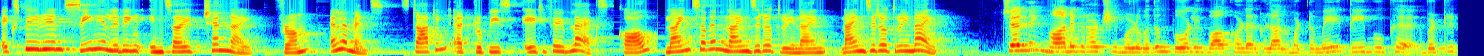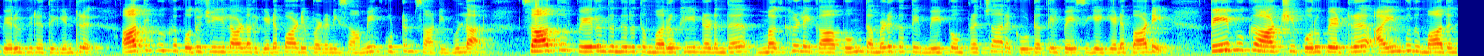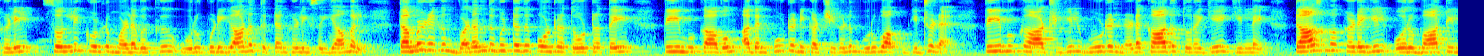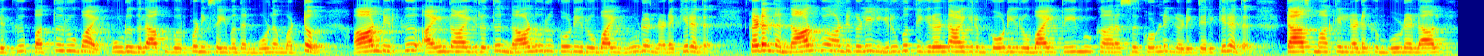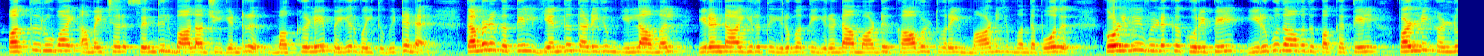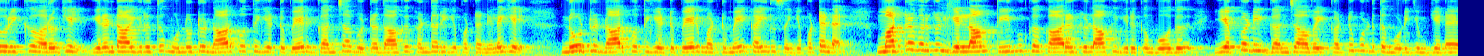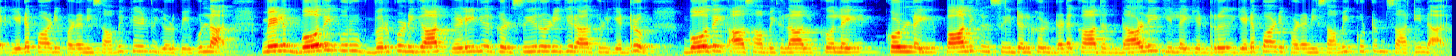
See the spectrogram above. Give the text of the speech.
Experience senior living inside Chennai from Elements starting at rupees 85 lakhs. Call 979039 9039. Chennai மாநகராட்சி முழுவதும் போலி வாக்காளர்களால் மட்டுமே திமுக வெற்றி பெறுகிறது என்று அதிமுக பொதுச் செயலாளர் எடப்பாடி பழனிசாமி குற்றம் சாட்டியுள்ளார் சாத்தூர் பேருந்து நிறுத்தம் அருகே நடந்த மக்களை காப்போம் தமிழகத்தை மீட்போம் பிரச்சார கூட்டத்தில் பேசிய எடப்பாடி திமுக ஆட்சி பொறுப்பேற்ற ஐம்பது மாதங்களில் சொல்லிக் கொள்ளும் அளவுக்கு உருப்படியான திட்டங்களை செய்யாமல் தமிழகம் வளர்ந்துவிட்டது போன்ற தோற்றத்தை திமுகவும் அதன் கூட்டணி கட்சிகளும் உருவாக்குகின்றன. திமுக ஆட்சியில் ஊழல் நடக்காத துறையே இல்லை. டாஸ்மாக் கடையில் ஒரு பாட்டிலுக்கு பத்து ரூபாய் கூடுதலாக விற்பனை செய்வதன் மூலம் மட்டும் ஆண்டிற்கு ஐந்தாயிரத்து நானூறு கோடி ரூபாய் ரூபாய் ஊழல் நடக்கிறது. கடந்த நான்கு ஆண்டுகளில் இருபத்தி இரண்டாயிரம் கோடி ரூபாய் திமுக அரசு கொள்ளையடித்திருக்கிறது. டாஸ்மாகில் நடக்கும் ஊழலால் பத்து ரூபாய் அமைச்சர் செந்தில் பாலாஜி என்று மக்களே பெயர் வைத்துவிட்டனர். தமிழகத்தில் எந்த தடையும் இல்லாமல் இரண்டாயிரத்து இருபத்தி இரண்டாம் ஆண்டு காவல்துறை மானியம் வந்தபோது கொள்கை விளக்க குறிப்பில் இருபதாவது பக்கத்தில் பள்ளி கல்லூரிக்கு அருகில் இரண்டாயிரத்து முன்னூற்று நாற்பத்தி எட்டு பேர் கஞ்சா விற்றதாக கண்டறியப்பட்ட நிலையில் நூற்று நாற்பத்தி எட்டு எட்டு பேர் மட்டுமே கைது செய்யப்பட்டனர். மற்றவர்கள் எல்லாம் திமுக காரர்களாக இருக்கும்போது எப்படி கஞ்சாவை கட்டுப்படுத்த முடியும் என எடப்பாடி பழனிசாமி கேள்வி எழுப்பியுள்ளார். மேலும் போதைப்பொருள் விற்பனையால் இளைஞர்கள் சீரழிகிறார்கள் என்றும் போதை ஆசாமிகளால் கொலை கொள்ளை பாலியல் சீண்டல்கள் நடக்காத நாளே இல்லை என்று எடப்பாடி பழனிசாமி குற்றம் சாட்டினார்.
